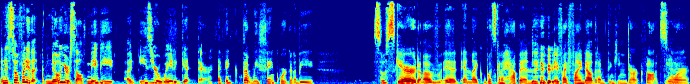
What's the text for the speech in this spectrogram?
and it's so funny that know yourself may be an easier way to get there. I think that we think we're going to be so scared of it and like what's going to happen if I find out that I'm thinking dark thoughts Yeah. or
